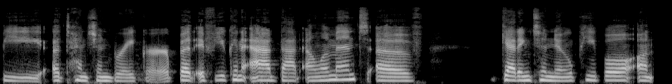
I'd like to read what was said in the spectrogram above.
be a tension breaker, but if you can add that element of getting to know people on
